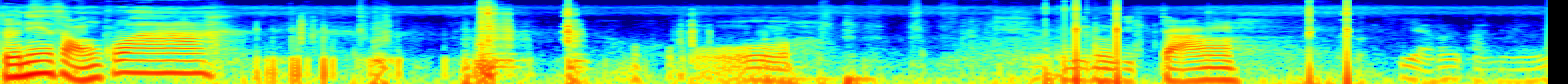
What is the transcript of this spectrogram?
ตัวนี้สองกว่า โอ้โห วิ่งจิจังเกี่ยวเขาผ่านอย่างนี้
